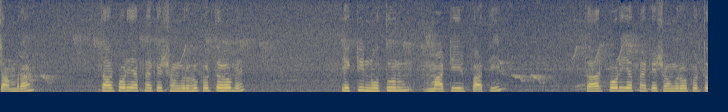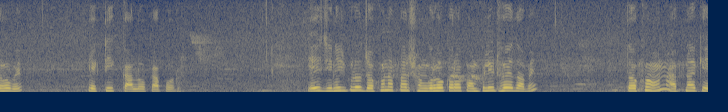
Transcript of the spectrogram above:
চামড়া। তারপরে আপনাকে সংগ্রহ করতে হবে একটি নতুন মাটির পাতিল। তারপরে আপনাকে সংগ্রহ করতে হবে একটি কালো কাপড়। এই জিনিসগুলো যখন আপনার সংগ্রহ করা কমপ্লিট হয়ে যাবে, তখন আপনাকে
